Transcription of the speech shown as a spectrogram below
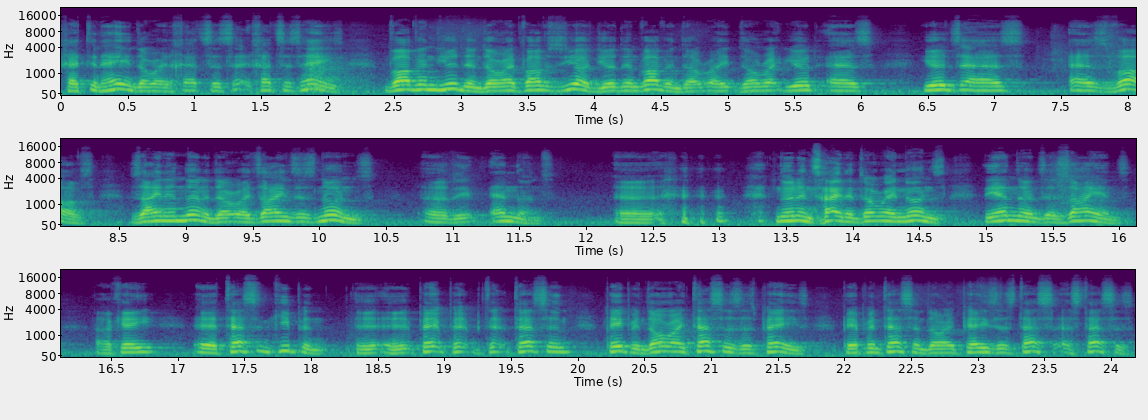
Chetin hay. Don't write chetz as as. Vav and yudin. Don't write vav as yud. Yud and vavin. Don't write don't write yud as yuds as as vavs. Zayin and nun. Don't write zayins as nuns. Uh, the end nuns. Uh, nun and Zayin, don't write nuns. The end nuns are Zayins. Okay? Uh, Tessin Keepin, uh, Tessin Papin, don't write Tessas as pays. Papin Tessin, don't write pays as Tess as Tessas.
